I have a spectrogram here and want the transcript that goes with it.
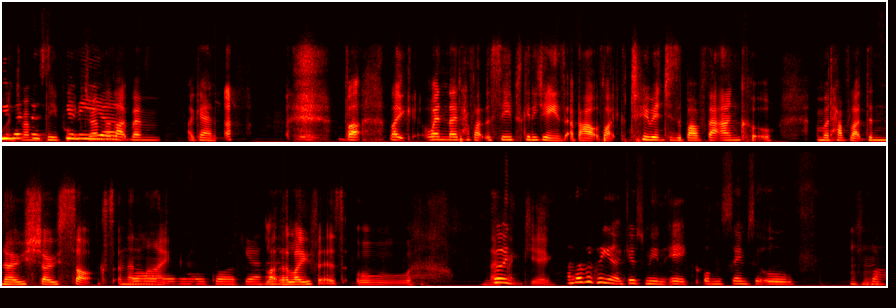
you and do remember people? Do you skinny, remember like when again? but like when they'd have like the super skinny jeans about like two inches above their ankle, and would have like the no show socks, and then like oh god, yeah. like no. the loafers. Oh, no, But- thank you. Another thing that gives me an ick on the same sort of Mhm. vibe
